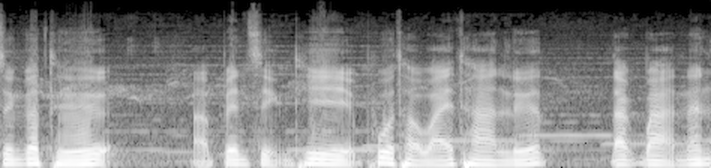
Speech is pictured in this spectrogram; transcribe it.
ซึ่งก็ถือ เป็นสิ่งที่ผู้ถวายทานหรือตักบาตรนั้น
